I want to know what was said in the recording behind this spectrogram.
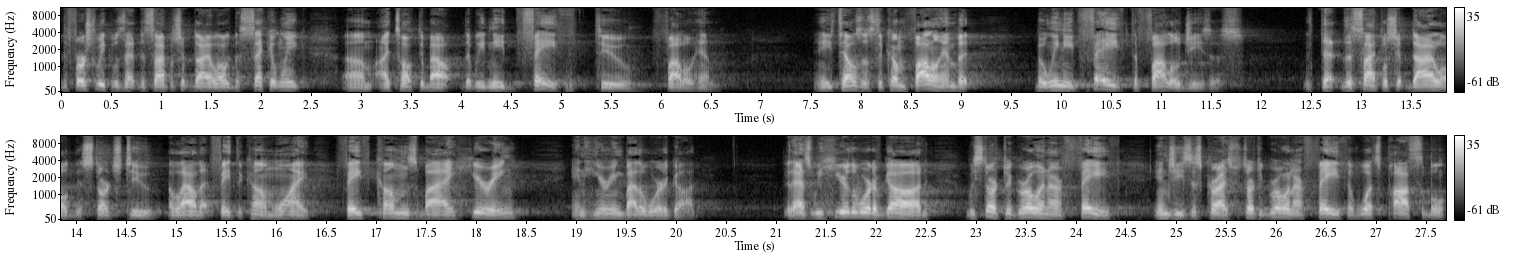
the first week was that discipleship dialogue. The second week, um, I talked about that we need faith to follow him. And he tells us to come follow him, but but we need faith to follow Jesus. That discipleship dialogue that starts to allow that faith to come. Why? Faith comes by hearing, and hearing by the Word of God. That as we hear the Word of God, we start to grow in our faith in Jesus Christ. We start to grow in our faith of what's possible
